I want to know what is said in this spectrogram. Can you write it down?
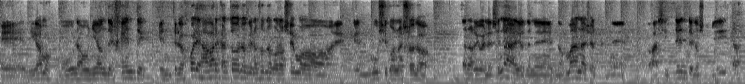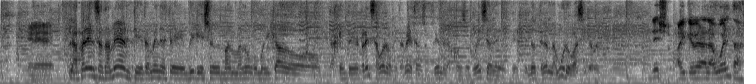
eh, digamos, como una unión de gente, entre los cuales abarca todo lo que nosotros conocemos, eh, que el músico no es solo estar arriba del escenario, tenés los managers, tenés los asistentes, los sonidistas. eh, la prensa también, que también este, vi que yo man- mandó un comunicado la gente de prensa, bueno, que también están sufriendo las consecuencias de, de- de no tener laburo básicamente. de eso. Hay que ver a la vuelta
